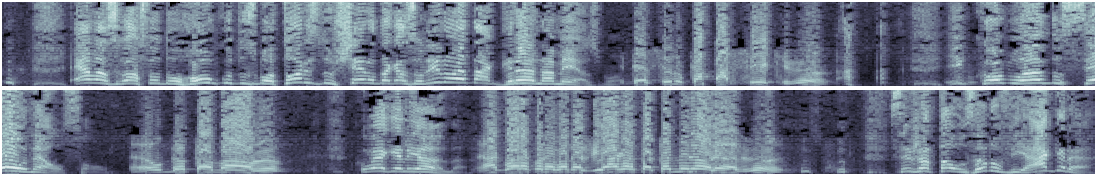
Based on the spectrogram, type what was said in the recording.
Elas gostam do ronco dos motores, do cheiro da gasolina ou é da grana mesmo? Deve ser no capacete, viu? E como anda o seu, Nelson? É, o meu tá mal, viu? Como é que ele anda? Agora com o negócio da Viagra tá até melhorando, viu? Você já tá usando Viagra?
